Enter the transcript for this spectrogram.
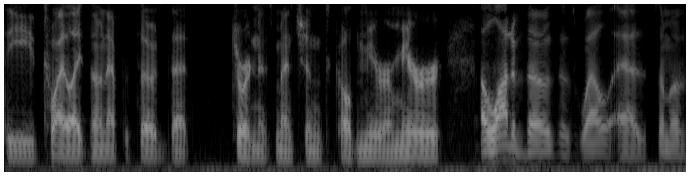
the Twilight Zone episode that Jordan has mentioned called Mirror Mirror. A lot of those, as well as some of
